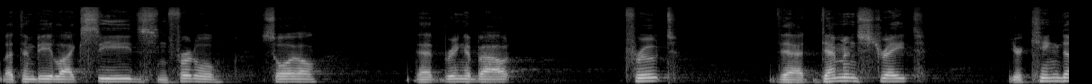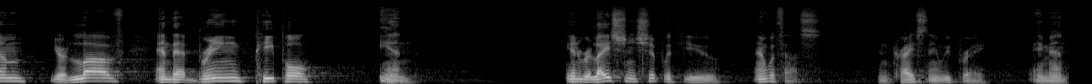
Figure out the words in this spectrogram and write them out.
Let them be like seeds in fertile soil that bring about fruit that demonstrate your kingdom, your love, and that bring people in, in relationship with you and with us. In Christ's name we pray. Amen.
